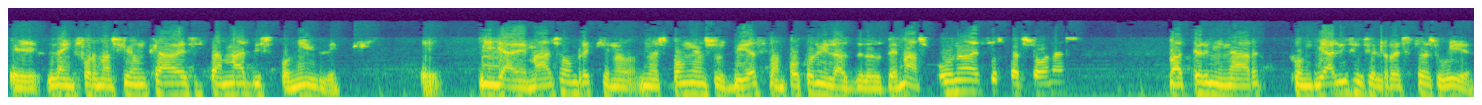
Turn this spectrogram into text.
Eh, la información cada vez está más disponible. Eh, y además, hombre, que no, no expongan sus vidas tampoco ni las de los demás. Una de estas personas va a terminar con diálisis el resto de su vida,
